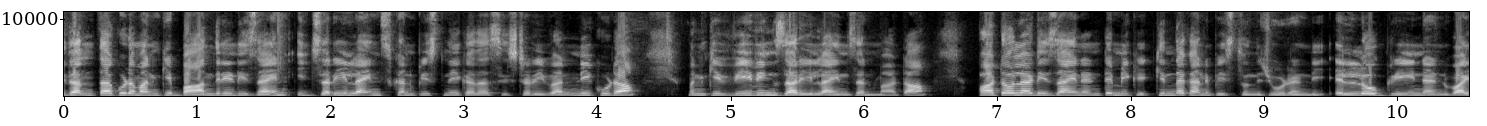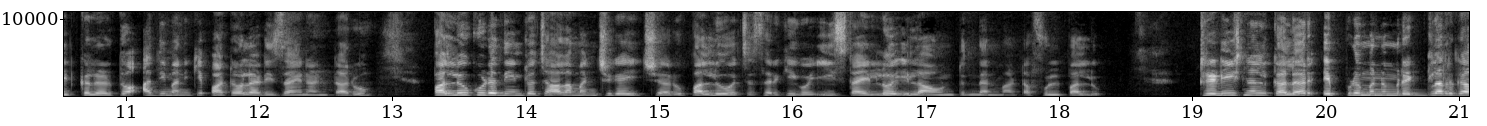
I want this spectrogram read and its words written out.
ఇదంతా కూడా మనకి బాందిని డిజైన్. ఈ జరీ లైన్స్ కనిపిస్తున్నాయి కదా సిస్టర్? ఇవన్నీ కూడా మనకి వీవింగ్ జరీ లైన్స్ అన్నమాట. పటోలా డిజైన్ అంటే మీకు కింద కనిపిస్తుంది చూడండి. ఎల్లో గ్రీన్ అండ్ వైట్ కలర్తో అది మనకి పటోలా డిజైన్ అంటారు. పళ్ళు కూడా దీంట్లో చాలా మంచిగా ఇచ్చారు. పళ్ళు వచ్చేసరికి ఇగో ఈ స్టైల్లో ఇలా ఉంటుందన్నమాట ఫుల్ పళ్ళు. ట్రెడిషనల్ కలర్ ఎప్పుడు మనం రెగ్యులర్గా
